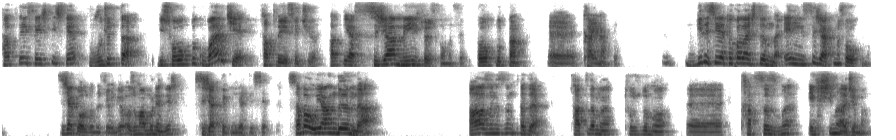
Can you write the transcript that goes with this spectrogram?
Tatlıyı seçtiyse vücutta bir soğukluk var ki tatlıyı seçiyor. Tatlıya sıcağı meyil söz konusu. Soğukluktan e, kaynaklı. Birisiyle tokalaştığında eliniz sıcak mı soğuk mu? Sıcak olduğunu söylüyor. O zaman bu nedir? Sıcaklık belirtisi. Sabah uyandığında ağzınızın tadı tatlı mı, tuzlu mu, e, tatsız mı, ekşi mi, acı mı?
